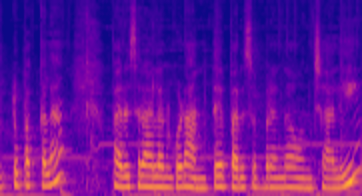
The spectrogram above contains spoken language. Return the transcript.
చుట్టుపక్కల పరిసరాలను కూడా అంతే పరిశుభ్రంగా ఉంచాలి.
